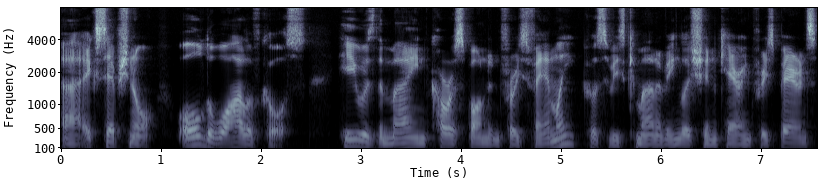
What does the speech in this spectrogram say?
uh, exceptional. All the while, of course, he was the main correspondent for his family because of his command of English and caring for his parents,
